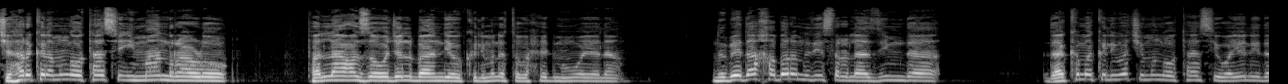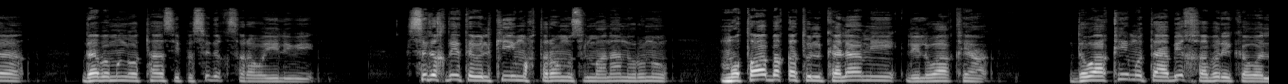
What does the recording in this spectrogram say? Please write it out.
چې هر کله موږ او تاسو ایمان راوړو په الله عزوجل باندې او کلمه توحید مو ویله نو بیا دا خبره هم د دې سره لازم ده دا کومه کلمه چې موږ او تاسو ویلې ده دا به موږ او تاسو په صدق سره ویلې وي صدق دې ته ویل کی محترم مسلمانانو ورونو مطابقه الكلام للواقع د واقع مطابق خبرې کول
